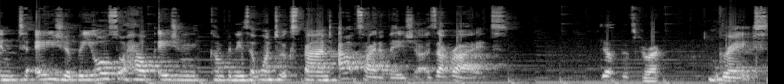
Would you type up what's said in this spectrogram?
into Asia, but you also help Asian companies that want to expand outside of Asia. Is that right? Yep, that's correct. Great.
